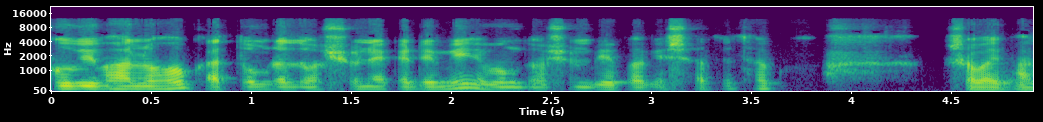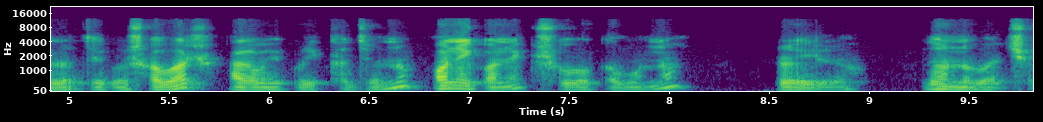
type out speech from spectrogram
খুবই ভালো হোক আর তোমরা দর্শন একাডেমি এবং দর্শন বিভাগের সাথে থাকো। সবাই ভালো থেকো সবার। আগামী পরীক্ষার জন্য অনেক অনেক শুভকামনা রইল। ধন্যবাদ সবাই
